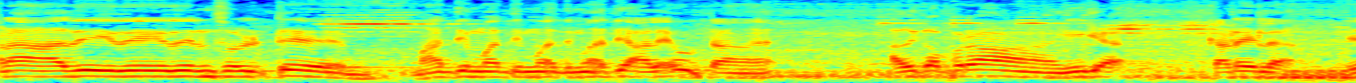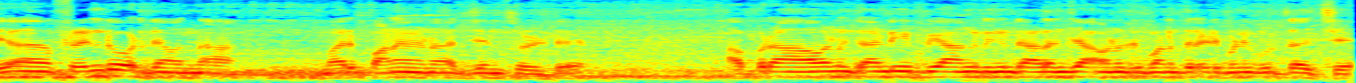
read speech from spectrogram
ஆனால் அது இது இதுன்னு சொல்லிட்டு மாற்றி மாற்றி மாற்றி மாற்றி அலைய விட்டாங்க. அதுக்கப்புறம் இங்கே கடையில் என் ஃப்ரெண்டு ஒருத்தன் வந்தான். இந்த மாதிரி பணம் வேணும் அர்ஜென்ட் சொல்லிட்டு. அப்புறம் அவனுக்காண்டி இப்படி அங்கிட்டு இங்கிட்டு அலைஞ்சு அவனுக்கு பணத்தை ரெடி பண்ணி கொடுத்தாச்சு.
